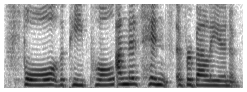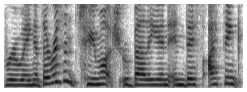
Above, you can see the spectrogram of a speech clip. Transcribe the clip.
for the people, and there's hints of rebellion brewing. There isn't too much rebellion in this. I think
